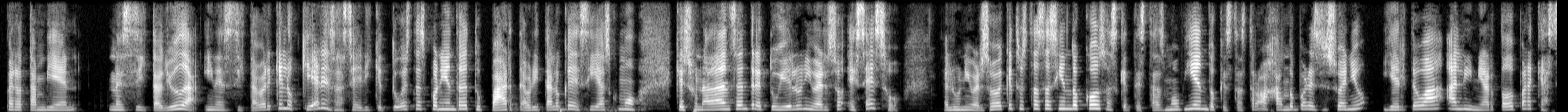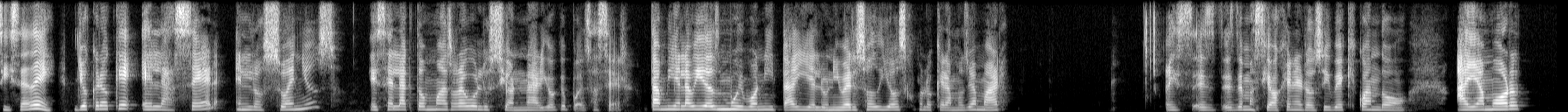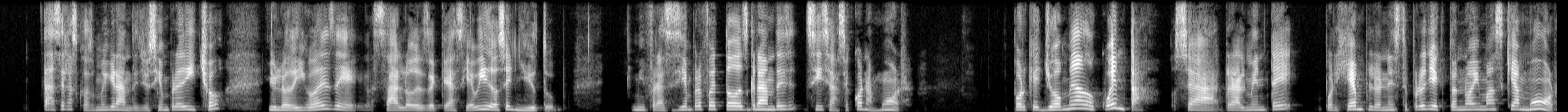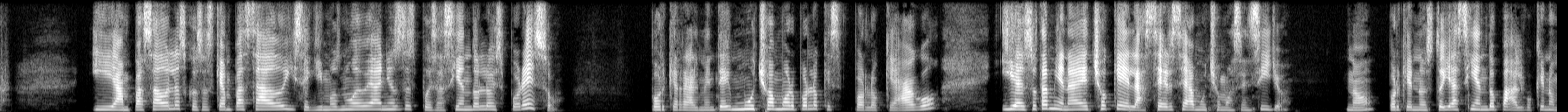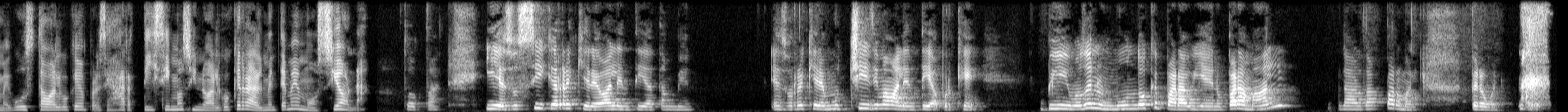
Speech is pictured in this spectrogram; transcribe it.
pero también necesita ayuda y necesita ver que lo quieres hacer y que tú estás poniendo de tu parte. Ahorita lo que decías como que es una danza entre tú y el universo, es eso. El universo ve que tú estás haciendo cosas, que te estás moviendo, que estás trabajando por ese sueño y él te va a alinear todo para que así se dé. Yo creo que el hacer en los sueños es el acto más revolucionario que puedes hacer. También la vida es muy bonita y el universo, Dios, como lo queramos llamar, es, es, es demasiado generoso y ve que cuando hay amor, te hace las cosas muy grandes. Yo siempre he dicho, y lo digo desde Salo, desde que hacía videos en YouTube, mi frase siempre fue, todo es grande si se hace con amor. Porque yo me he dado cuenta, o sea, realmente, por ejemplo, en este proyecto no hay más que amor. Y han pasado las cosas que han pasado y seguimos nueve años después haciéndolo es por eso. Porque realmente hay mucho amor por lo que, por lo que hago. Y eso también ha hecho que el hacer sea mucho más sencillo. ¿no? Porque no estoy haciendo para algo que no me gusta o algo que me parece hartísimo, sino algo que realmente me emociona. Total. Y eso sí que requiere valentía también. Eso requiere muchísima valentía porque vivimos en un mundo que para bien o para mal, la verdad, para mal, pero bueno,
